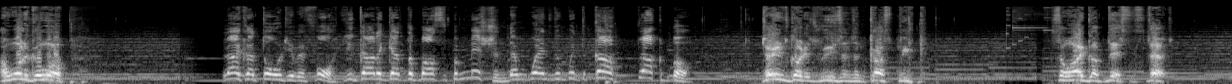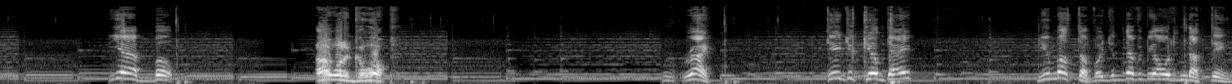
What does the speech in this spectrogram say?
I want to go up. Like I told you before, you gotta get the boss's permission, then went with the car chocobo. Dyne's got his reasons and can't speak. So I got this instead. Yeah, but I want to go up. right. Did you kill Dyne? You must have, or you'd never be holding that thing.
